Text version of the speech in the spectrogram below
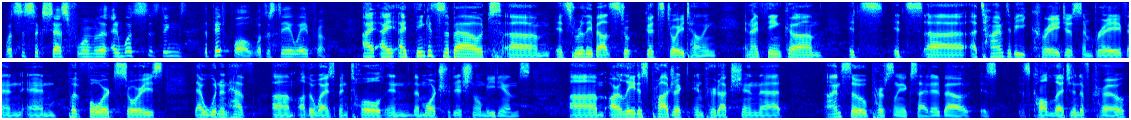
What's the success formula, and what's the things, the pitfalls? What to stay away from? I, I, I think it's about um, it's really about sto- good storytelling, and I think um, it's it's uh, a time to be courageous and brave and and put forward stories that wouldn't have um, otherwise been told in the more traditional mediums. Um, our latest project in production that I'm so personally excited about is is called Legend of Crow.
